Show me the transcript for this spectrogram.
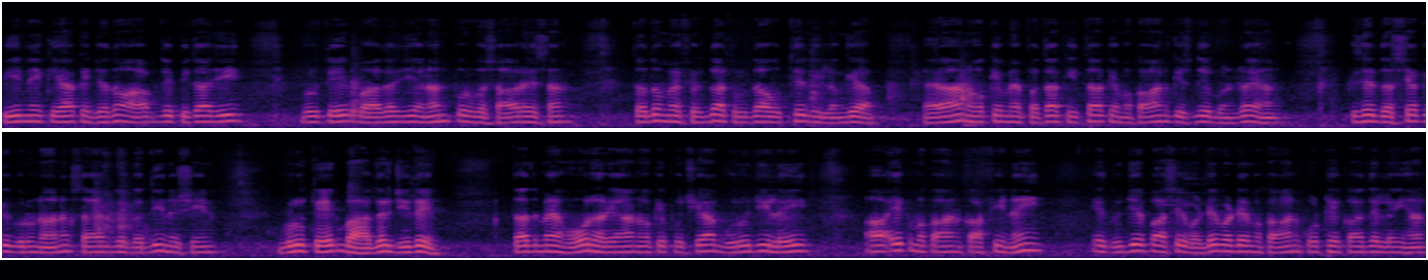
ਪੀਰ ਨੇ ਕਿਹਾ ਕਿ ਜਦੋਂ ਆਪ ਦੇ ਪਿਤਾ ਜੀ ਗੁਰੂ ਤੇਗ ਬਹਾਦਰ ਜੀ ਅਨੰਦਪੁਰ ਵਸਾ ਰਹੇ ਸਨ ਤਦੋਂ ਮੈਂ ਫਿਰਦਾ ਤੁਰਦਾ ਉੱਥੇ ਦੀ ਲੰਘਿਆ ਹੈਰਾਨ ਹੋ ਕੇ ਮੈਂ ਪਤਾ ਕੀਤਾ ਕਿ ਮਕਾਨ ਕਿਸ ਦੇ ਬਣ ਰਹੇ ਹਨ ਕਿਸੇ ਦੱਸਿਆ ਕਿ ਗੁਰੂ ਨਾਨਕ ਸਾਹਿਬ ਦੇ ਗੱਦੀ ਨਸ਼ੀਨ ਗੁਰੂ ਤੇਗ ਬਹਾਦਰ ਜੀ ਦੇ। ਤਦ ਮੈਂ ਹੋਰ ਹਰਿਆਣ ਹੋ ਕੇ ਪੁੱਛਿਆ, ਗੁਰੂ ਜੀ ਲਈ ਆ ਇੱਕ ਮਕਾਨ ਕਾਫੀ ਨਹੀਂ, ਇਹ ਦੂਜੇ ਪਾਸੇ ਵੱਡੇ ਵੱਡੇ ਮਕਾਨ ਕੋਠੇ ਕਾਦੇ ਲਈ ਹਨ?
